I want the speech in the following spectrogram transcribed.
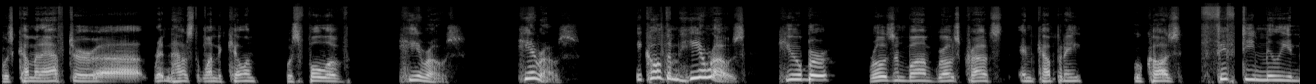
was coming after uh, Rittenhouse, the one to kill him, was full of heroes. Heroes. He called them heroes. Huber, Rosenbaum, Gross, Grosskreutz, and company, who caused $50 million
